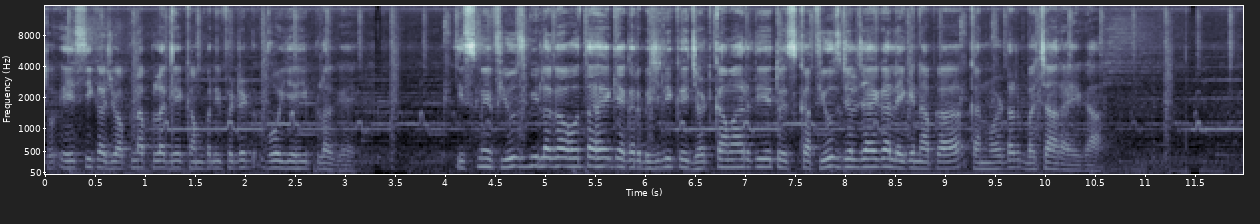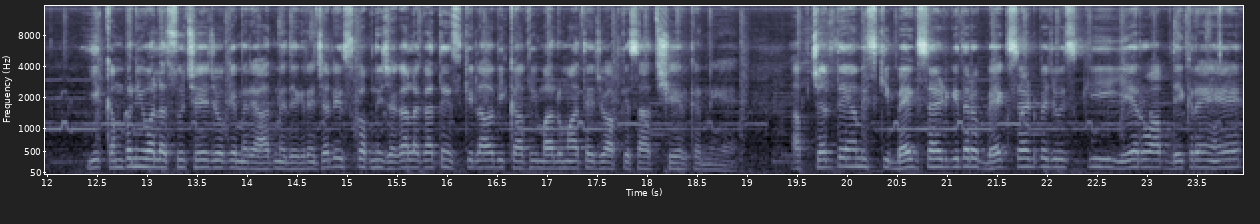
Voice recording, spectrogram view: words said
तो एसी का जो अपना प्लग है कंपनी फिटेड वो यही प्लग है। इसमें फ्यूज़ भी लगा होता है कि अगर बिजली कोई झटका मारती है तो इसका फ्यूज़ जल जाएगा, लेकिन आपका कन्वर्टर बचा रहेगा। ये कंपनी वाला स्विच है जो कि मेरे हाथ में देख रहे हैं। चलिए इसको अपनी जगह लगाते हैं। इसके अलावा भी काफ़ी मालूम है जो आपके साथ शेयर करनी है। अब चलते हैं हम इसकी बैक साइड की तरफ़। बैक साइड पे जो इसकी ये रो आप देख रहे हैं,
